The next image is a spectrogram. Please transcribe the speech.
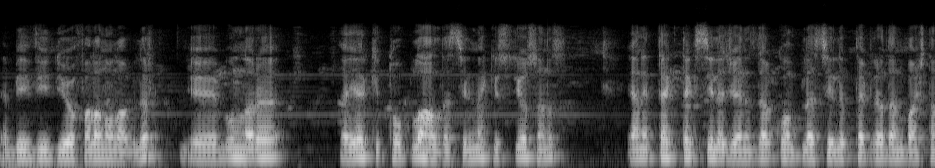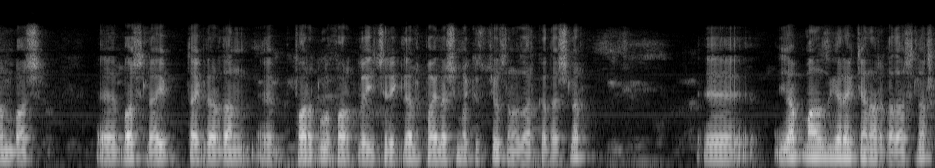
e, bir video falan olabilir. E, bunları eğer ki toplu halde silmek istiyorsanız yani tek tek sileceğinizde komple silip tekrardan baştan baş e, başlayıp tekrardan e, farklı farklı içerikler paylaşmak istiyorsanız arkadaşlar e, yapmanız gereken arkadaşlar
